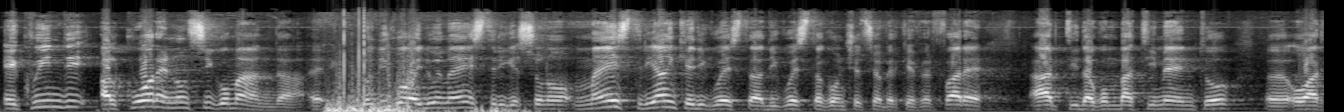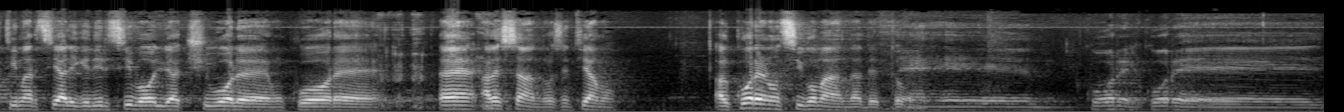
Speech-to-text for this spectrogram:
e quindi al cuore non si comanda, eh, lo dico ai due maestri che sono maestri anche di questa, di questa concezione, perché per fare arti da combattimento eh, o arti marziali che dir si voglia ci vuole un cuore, eh, Alessandro sentiamo, al cuore non si comanda ha detto. Eh, il cuore, il cuore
